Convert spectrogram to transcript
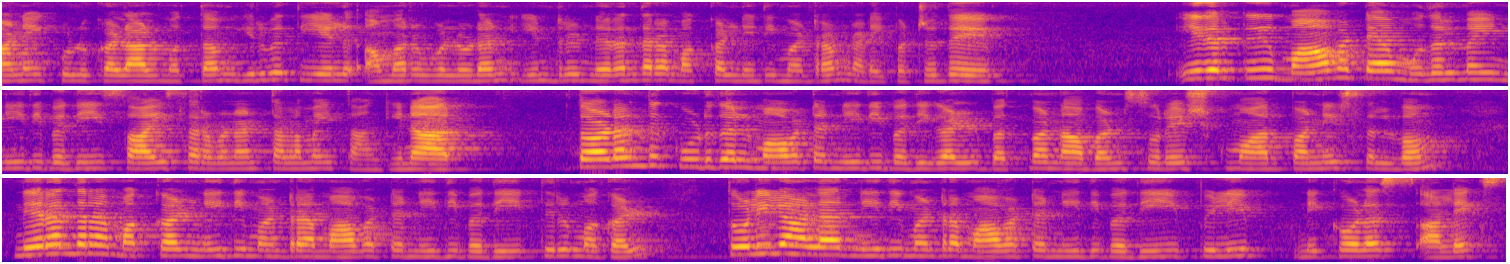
ஆணைக்குழுக்களால் மொத்தம் இருபத்தி ஏழு அமர்வுகளுடன் இன்று நிரந்தர மக்கள் நீதிமன்றம் நடைபெற்றது. இதற்கு மாவட்ட முதன்மை நீதிபதி சாய் சரவணன் தலைமை தாங்கினார். தொடர்ந்து கூடுதல் மாவட்ட நீதிபதிகள் பத்மநாபன் சுரேஷ்குமார் பன்னீர்செல்வம் நிரந்தர மக்கள் நீதிமன்ற மாவட்ட நீதிபதி திருமகள் தொழிலாளர் நீதிமன்ற மாவட்ட நீதிபதி பிலிப் நிக்கோலஸ் அலெக்ஸ்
